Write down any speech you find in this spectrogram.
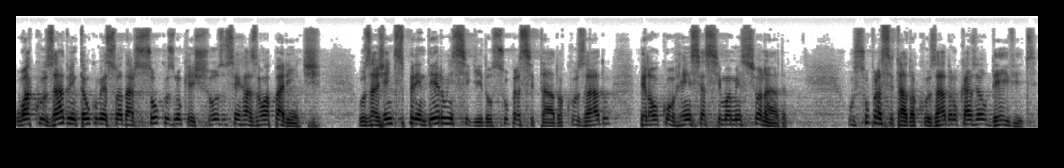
O acusado então começou a dar socos no queixoso sem razão aparente. Os agentes prenderam em seguida o supracitado acusado pela ocorrência acima mencionada. O supracitado acusado, no caso, é o David.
